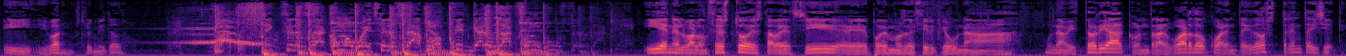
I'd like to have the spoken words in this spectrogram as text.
y Iván, nuestro invitado. Y en el baloncesto, esta vez sí, eh, podemos decir que una, una victoria contra el Guardo 42-37.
